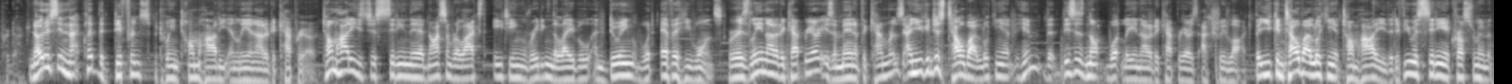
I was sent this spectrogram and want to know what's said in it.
production. Notice in that clip the difference between Tom Hardy and Leonardo DiCaprio. Tom Hardy is just sitting there nice and relaxed, eating, reading the label, and doing whatever he wants. Whereas Leonardo DiCaprio is a man of the cameras, and you can just tell by looking at him that this is not what Leonardo DiCaprio is actually like. But you can tell by looking at Tom Hardy that if you were sitting across from him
